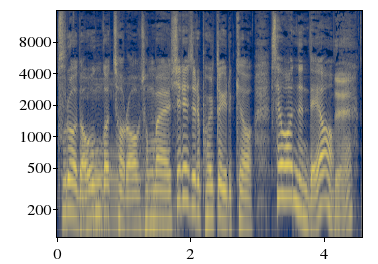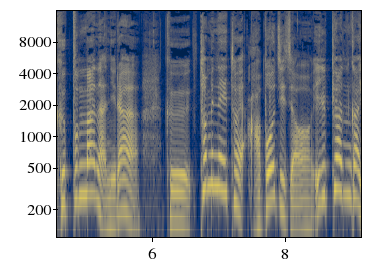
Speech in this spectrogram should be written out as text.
불어 넣은 오. 것처럼 정말 시리즈를 벌떡 일으켜 세웠는데요. 네. 그뿐만 아니라 그 터미네이터의 아버지죠. 1편과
